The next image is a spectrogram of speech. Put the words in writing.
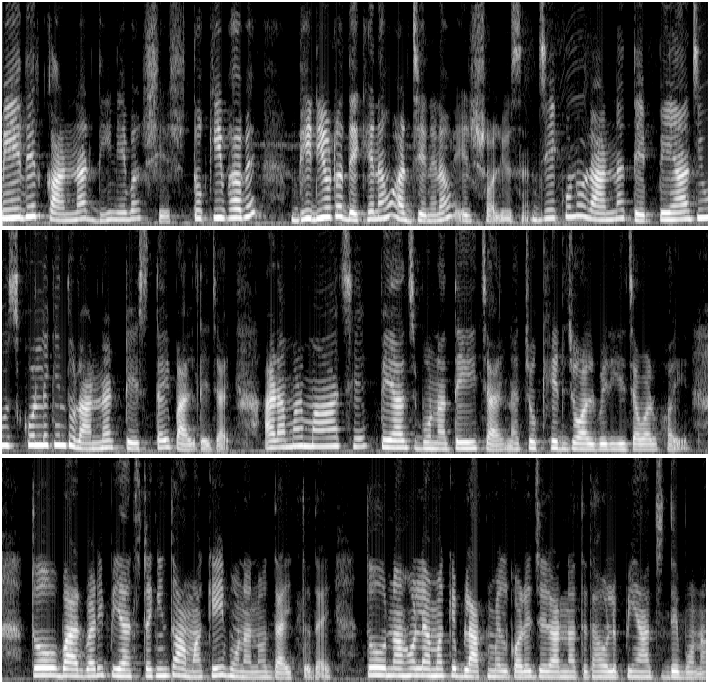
মেয়েদের কান্নার দিন এবার শেষ। তো কীভাবে? ভিডিওটা দেখে নাও আর জেনে নাও এর সলিউশন। যে কোনো রান্নাতে পেঁয়াজ ইউজ করলে কিন্তু রান্নার টেস্টটাই পাল্টে যায়। আর আমার মা আছে, পেঁয়াজ বোনাতেই চায় না, চোখের জল বেরিয়ে যাওয়ার ভয়ে। তো বারবারই পেঁয়াজটা কিন্তু আমাকেই বোনানোর দায়িত্ব দেয়। তো না হলে আমাকে ব্ল্যাকমেল করে যে রান্নাতে তাহলে পেঁয়াজ দেবো না।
